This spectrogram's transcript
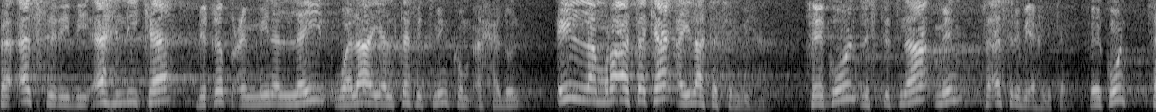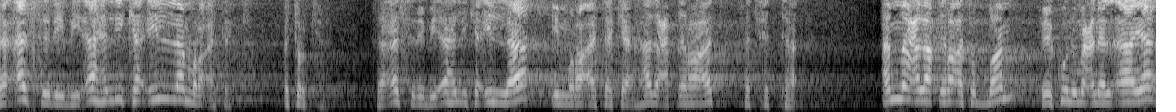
فأسر بأهلك بقطع من الليل ولا يلتفت منكم أحد إلا امرأتك أي لا تسر بها. فيكون الاستثناء من فأسر بأهلك. فيكون فأسر بأهلك إلا امرأتك. اتركها. فأسر بأهلك إلا امرأتك. هذا على قراءة فتح التاء. أما على قراءة الضم فيكون معنى الآية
